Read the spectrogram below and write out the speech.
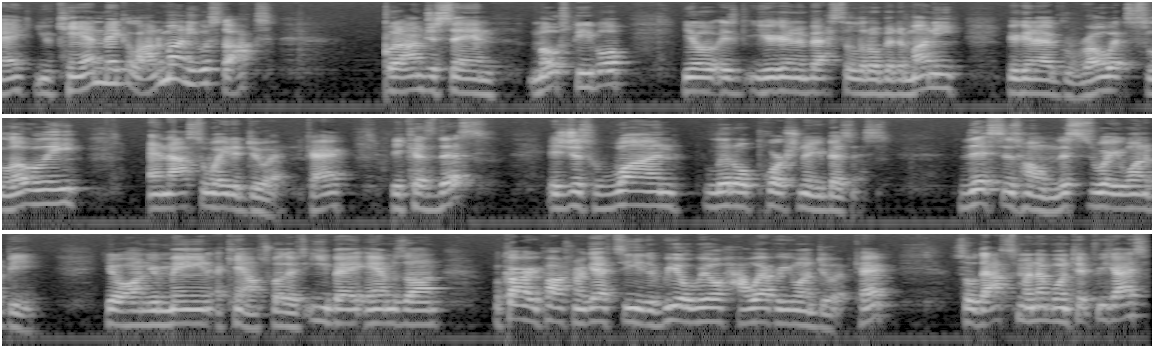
okay? You can make a lot of money with stocks, but I'm just saying most people, you know, is, you're gonna invest a little bit of money, you're gonna grow it slowly, and that's the way to do it, okay? Because this is just one little portion of your business this is home. This is where you want to be. You know, on your main accounts, whether it's eBay, Amazon, Mercari, Poshmark, Etsy, The Real Real, however you want to do it, okay? So that's my number one tip for you guys.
